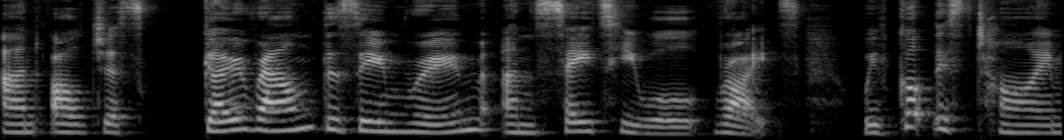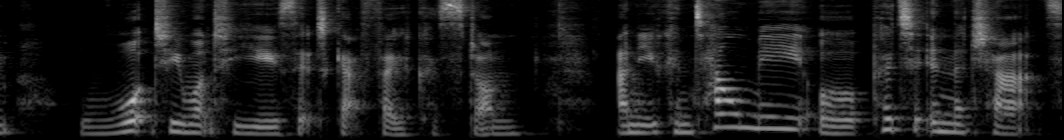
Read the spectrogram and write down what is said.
and I'll just go round the Zoom room and say to you all, right, we've got this time. What do you want to use it to get focused on? And you can tell me or put it in the chat,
